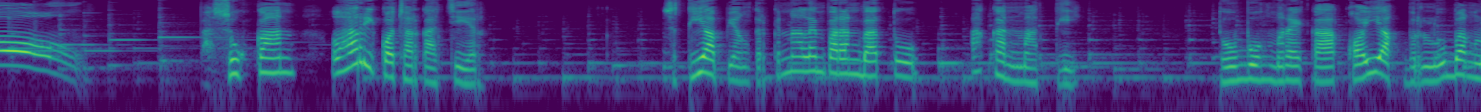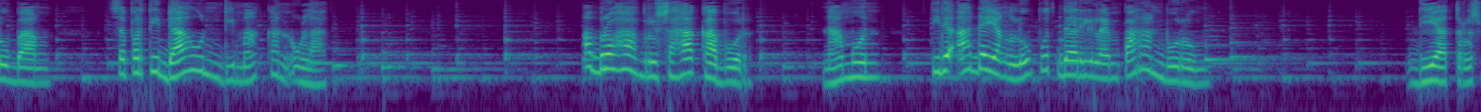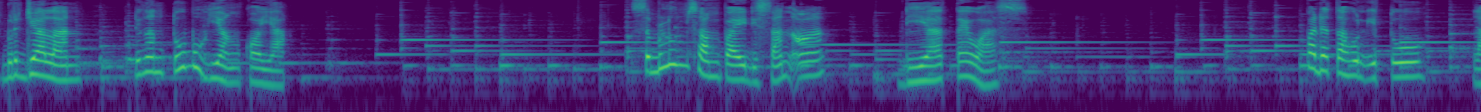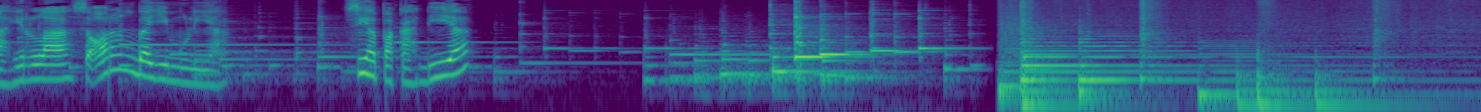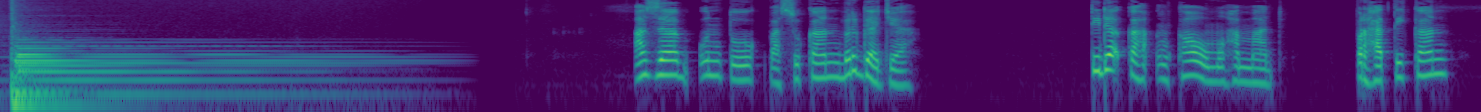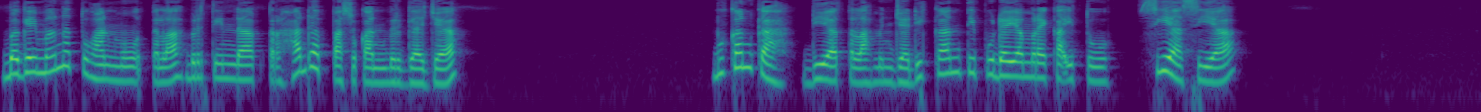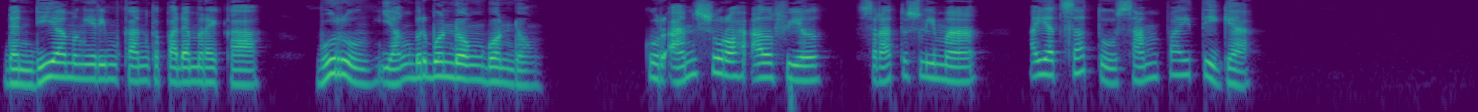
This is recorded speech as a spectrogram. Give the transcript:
Pasukan lari kocar kacir setiap yang terkena lemparan batu akan mati. Tubuh mereka koyak berlubang-lubang seperti daun dimakan ulat. Abroha berusaha kabur, namun tidak ada yang luput dari lemparan burung. Dia terus berjalan dengan tubuh yang koyak. Sebelum sampai di San'a, dia tewas. Pada tahun itu, lahirlah seorang bayi mulia. Siapakah dia? Azab untuk pasukan bergajah. Tidakkah engkau Muhammad perhatikan bagaimana Tuhanmu telah bertindak terhadap pasukan bergajah? Bukankah dia telah menjadikan tipu daya mereka itu sia-sia? Dan dia mengirimkan kepada mereka burung yang berbondong-bondong. Quran Surah Al-Fil 105 ayat 1 sampai 3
